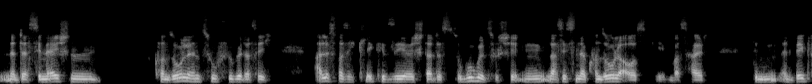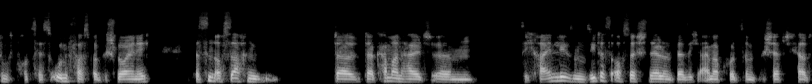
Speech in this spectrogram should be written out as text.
eine Destination-Konsole hinzufüge, dass ich alles, was ich klicke, sehe, statt es zu Google zu schicken, lasse ich es in der Konsole ausgeben, was halt den Entwicklungsprozess unfassbar beschleunigt. Das sind auch Sachen, da, da kann man halt ähm, sich reinlesen und sieht das auch sehr schnell. Und wer sich einmal kurz damit beschäftigt hat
